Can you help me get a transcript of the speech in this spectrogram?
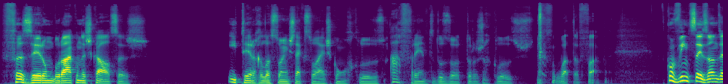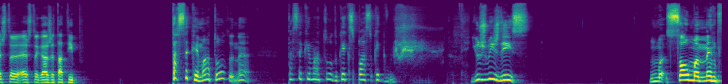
fazer um buraco nas calças e ter relações sexuais com o recluso à frente dos outros reclusos. What the fuck? Com 26 anos, esta, esta gaja está tipo. Está está-se a queimar toda, né? Está-se a queimar tudo. O que é que se passa? O que é que... E o juiz disse: uma, só uma mente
